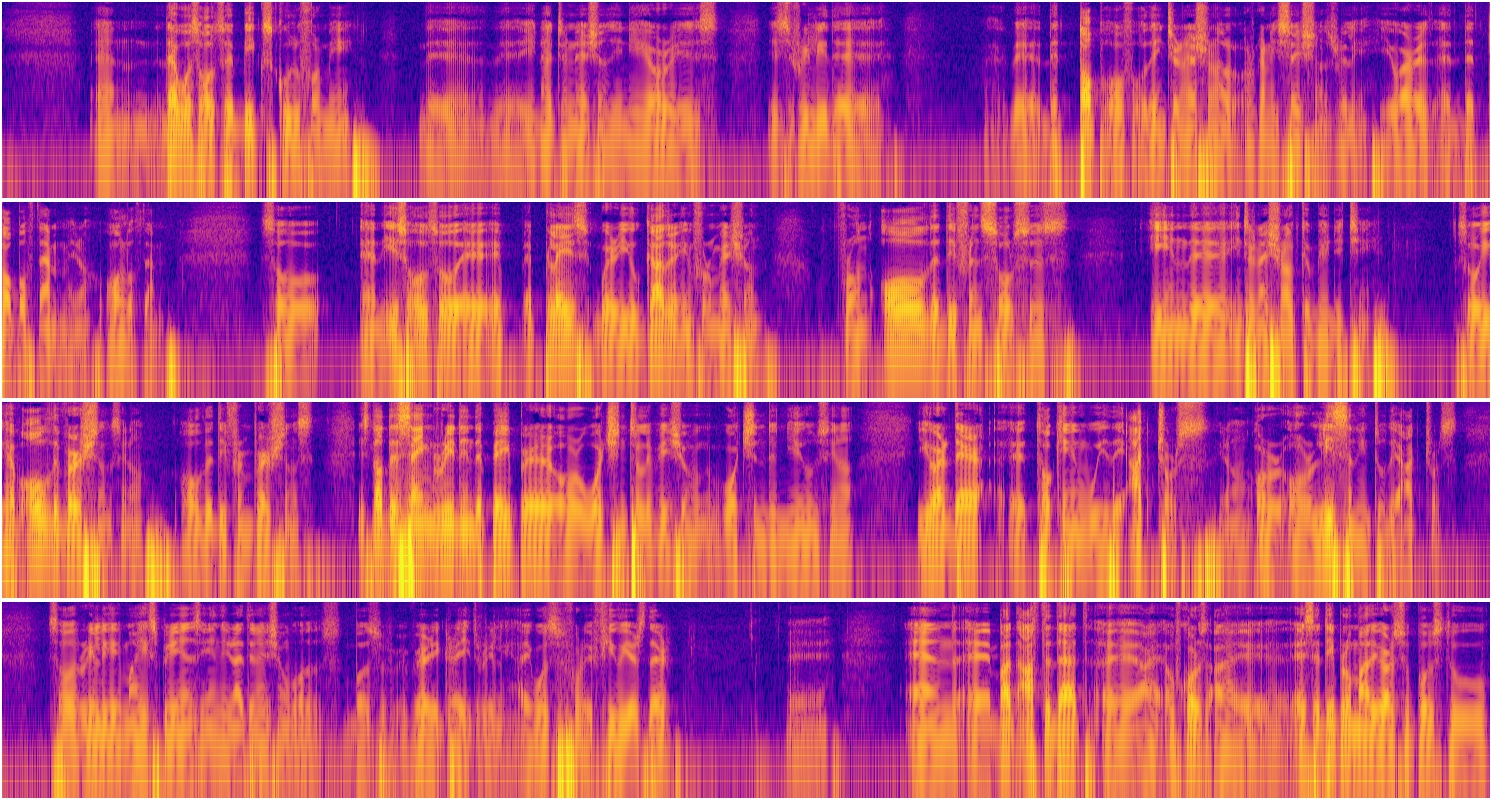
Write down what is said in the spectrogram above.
and that was also a big school for me. The the United Nations in New York is is really the the the top of the international organizations. Really, you are at, at the top of them. You know, all of them. So and is also a, a, a, place where you gather information from all the different sources in the international community. So you have all the versions, you know, all the different versions. It's not the same reading the paper or watching television, watching the news, you know. You are there uh, talking with the actors, you know, or, or listening to the actors. So really, my experience in the United Nations was was very great. Really, I was for a few years there, uh, and uh, but after that, uh, I, of course, I as a diplomat, you are supposed to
